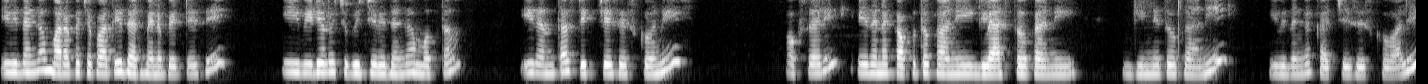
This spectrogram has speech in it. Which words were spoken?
ఈ విధంగా మరొక చపాతీ దానిపైన పెట్టేసి ఈ వీడియోలో చూపించే విధంగా మొత్తం ఇదంతా స్టిక్ చేసేసుకొని ఒకసారి ఏదైనా కప్పుతో కానీ గ్లాస్తో కానీ గిన్నెతో కానీ ఈ విధంగా కట్ చేసేసుకోవాలి.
